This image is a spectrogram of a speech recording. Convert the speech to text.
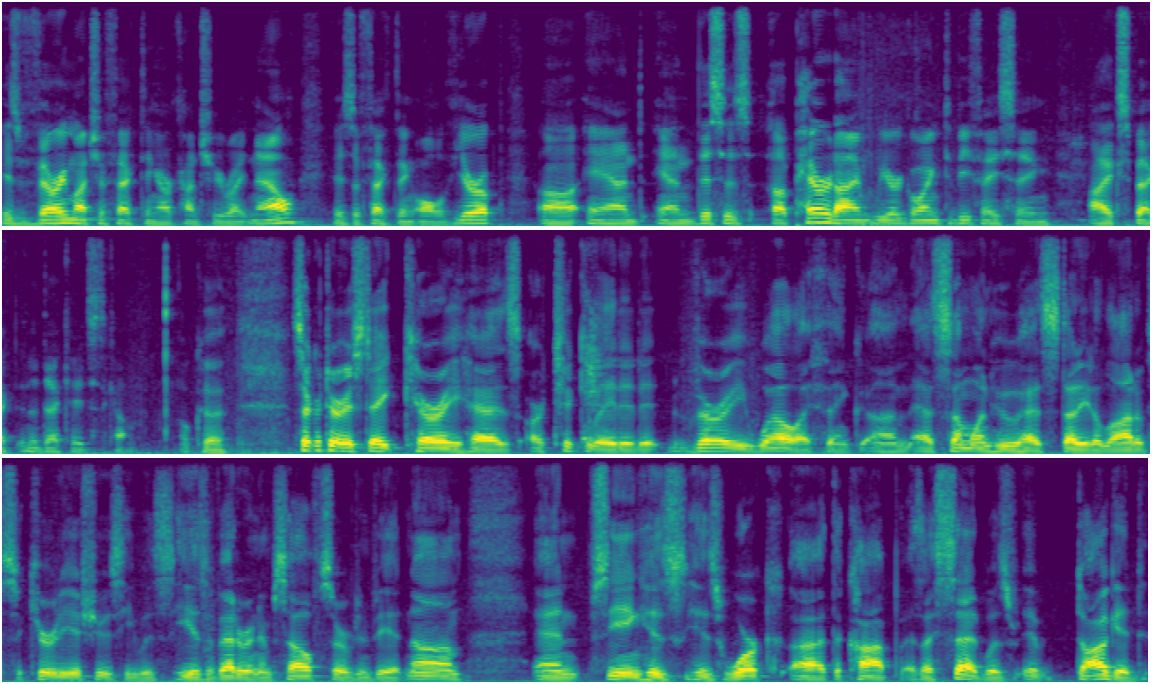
is very much affecting our country right now, is affecting all of Europe, uh, and, and this is a paradigm we are going to be facing, I expect, in the decades to come. Okay. Secretary of State Kerry has articulated it very well, I think. Um, as someone who has studied a lot of security issues, he, was, he is a veteran himself, served in Vietnam, and seeing his, his work uh, at the COP, as I said, was it, dogged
